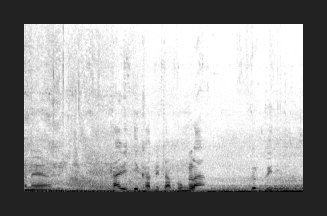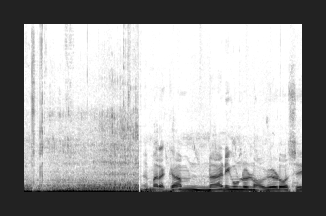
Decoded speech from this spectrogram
અને ખાવી તીખા મીઠા ભૂંગળા, કુરકુરિયું. અમારા ગામ નાની ગુંડળનો અવેડો છે.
